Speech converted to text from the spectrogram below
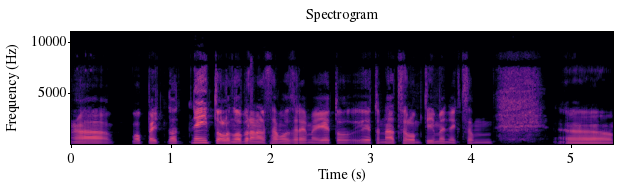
A opäť, no nie je to len obrana, samozrejme, je to, je to na celom týme, nechcem uh,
